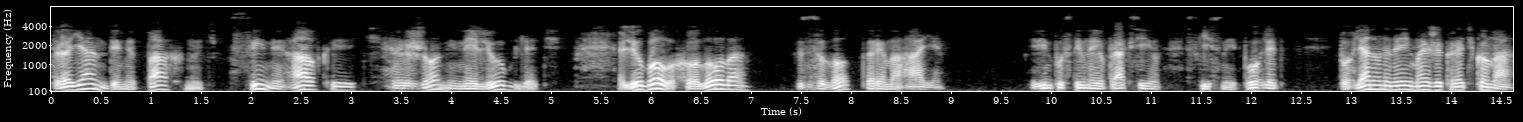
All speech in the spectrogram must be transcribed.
Троянди не пахнуть, пси не гавкають, жони не люблять. Любов охолола, зло перемагає. Він пустив на Євпраксію скісний погляд, поглянув на неї майже крадькома.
